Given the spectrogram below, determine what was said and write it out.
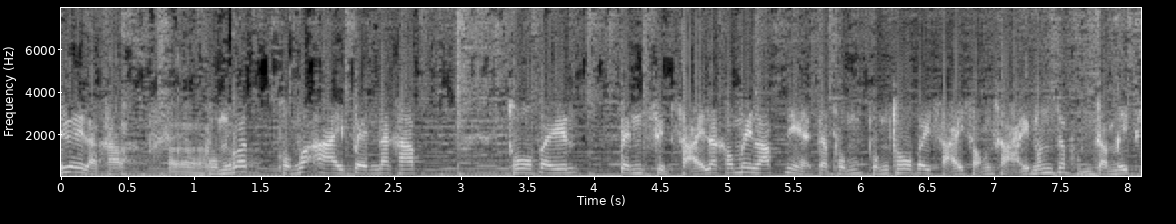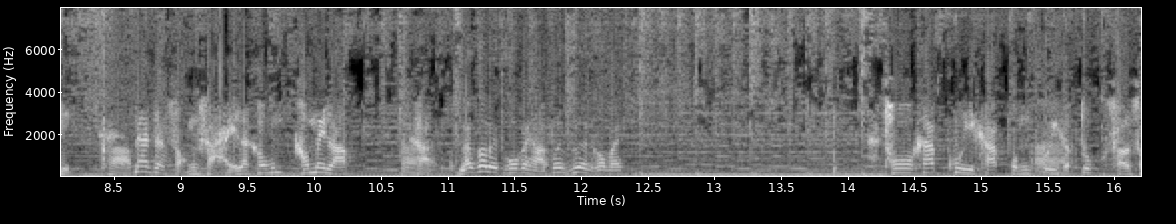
เรื่อยๆเหรอครับเออผมก็ผมก็อายเป็นนะครับโทรไปเป็นสิบสายแล้วเขาไม่รับเนี่ย แต่ผมผมโทรไปสายสองสายมั้งถ้าผมจำไม่ผิด ครับ น่าจะสองสายแล้วเขาเขาไม่รับอ่าครับ แล้วก็เลยโทรไปหาเพื่อนๆเขาไหมโทรครับคุยครับ ผมคุยอ่ากับทุกสส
